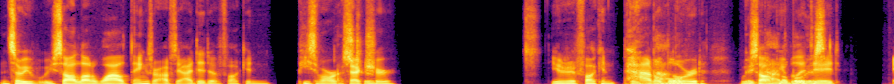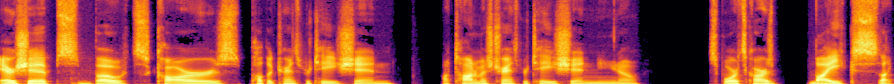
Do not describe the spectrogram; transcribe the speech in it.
and so we, we saw a lot of wild things. Where obviously I did a fucking piece of architecture. You did a fucking Big paddle- paddleboard. We big saw paddle people that did airships, boats, cars, public transportation, autonomous transportation. You know, sports cars, Mm. bikes, like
